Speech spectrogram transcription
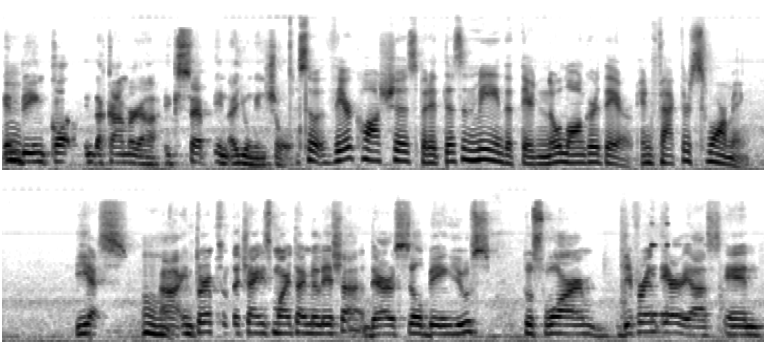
in mm. being caught in the camera, except in Ayungin Shoal. So they're cautious, but it doesn't mean that they're no longer there. In fact, they're swarming. Yes. Mm-hmm. Uh, in terms of the Chinese maritime militia, they are still being used to swarm different areas in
